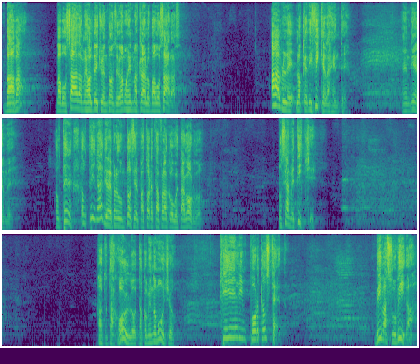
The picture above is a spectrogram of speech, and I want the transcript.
Baba. Babosada, mejor dicho entonces. Vamos a ir más claros. Babosadas. Hable lo que edifique a la gente. ¿Entiende? A usted, a usted nadie le preguntó si el pastor está flaco o está gordo. No sea metiche. Ah, tú estás gordo, estás comiendo mucho. ¿Qué le importa a usted? Viva su vida.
